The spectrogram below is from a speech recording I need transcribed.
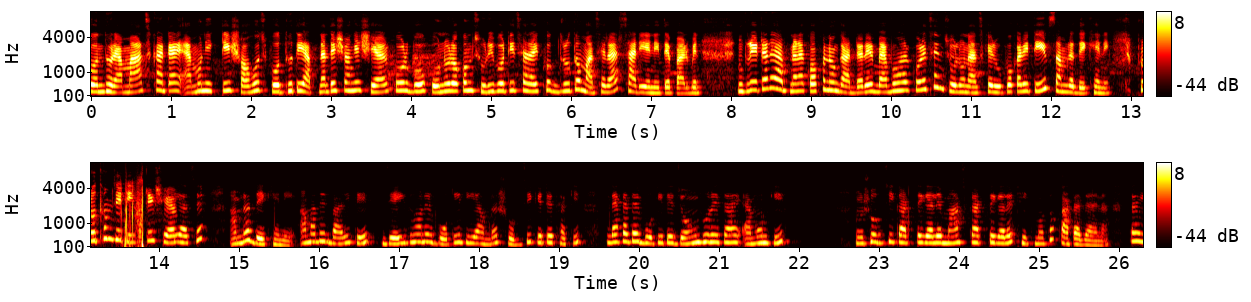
বন্ধুরা, মাছ কাটার এমন একটি সহজ পদ্ধতি আপনাদের সঙ্গে শেয়ার করব। কোনো রকম ছুরি বটি ছাড়াই খুব দ্রুত মাছের আর সারিয়ে নিতে পারবেন। গ্রেটারে আপনারা কখনো গার্ডারের ব্যবহার করেছেন? চলুন আজকের উপকারী টিপস আমরা দেখে নিই। প্রথম যে টিপসটি শেয়ার আছে, আমরা দেখে নিই। আমাদের বাড়িতে যেই ধরনের বটি দিয়ে আমরা সবজি কেটে থাকি, দেখা যায় বটিতে জং ধরে যায়, এমনকি সবজি কাটতে গেলে, মাছ কাটতে গেলে ঠিকমতো কাটা যায় না। তাই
